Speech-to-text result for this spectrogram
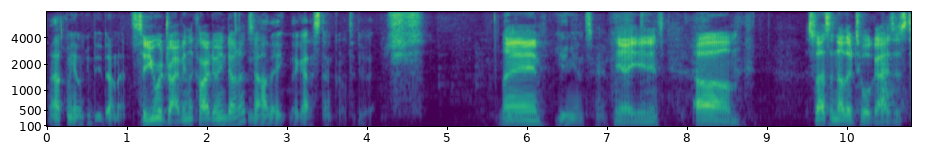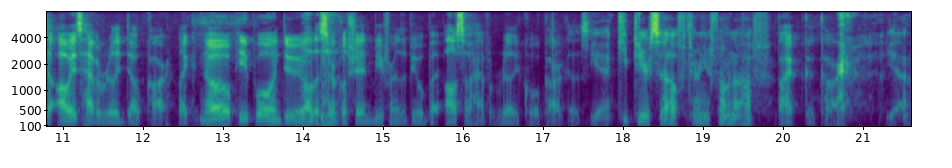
El Camino can do donuts. So you were driving the car doing donuts? No, they they got a stunt girl to do it. Lame. Unions, man. Yeah, unions. Um, so that's another tool, guys, is to always have a really dope car. Like know people and do all the circle shit and be friends with people, but also have a really cool car. Cause Yeah, keep to yourself. Turn your phone off. buy a good car. Yeah,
